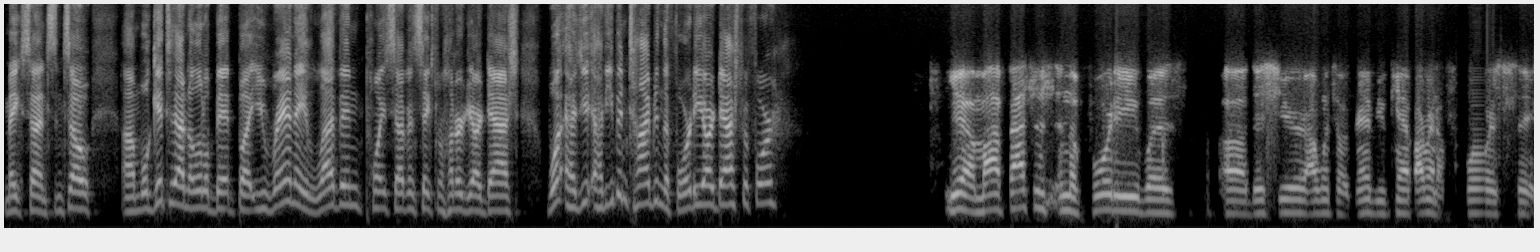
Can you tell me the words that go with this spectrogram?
makes sense. And so um, we'll get to that in a little bit. But you ran a 11.76 100 yard dash. What have you have you been timed in the 40 yard dash before? Yeah, my fastest in the 40 was uh, this year. I went to a Grandview camp. I ran a four six.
